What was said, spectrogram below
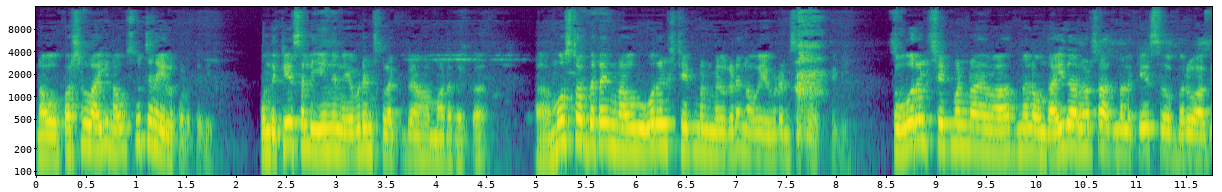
ನಾವು ಪರ್ಸನಲ್ ಆಗಿ ನಾವು ಸೂಚನೆಗಳು ಕೊಡ್ತೀವಿ. ಒಂದು ಕೇಸಲ್ಲಿ ಏನೇನು ಎವಿಡೆನ್ಸ್ ಕಲೆಕ್ಟ್ ಮಾಡಬೇಕು? ಮೋಸ್ಟ್ ಆಫ್ ದ ಟೈಮ್ ನಾವು ಓರಲ್ ಸ್ಟೇಟ್ಮೆಂಟ್ ಮೇಲ್ಗಡೆ ನಾವು ಎವಿಡೆನ್ಸ್ಗೆ ಹೋಗ್ತೀವಿ. ಸೊ ಓರಲ್ ಸ್ಟೇಟ್ಮೆಂಟ್ ಆದಮೇಲೆ ಒಂದು ಐದಾರು ವರ್ಷ ಆದಮೇಲೆ ಕೇಸ್ ಬರುವಾಗ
